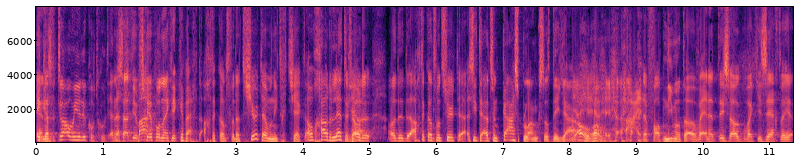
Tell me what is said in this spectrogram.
ik heb dan- vertrouwen in jullie, komt goed. En En dan staat hij op maar- Schiphol en denkt, ik heb eigenlijk de achterkant van het shirt helemaal niet gecheckt. Oh, gouden letters. Ja. Oh, de, oh de, de achterkant van het shirt eh, ziet eruit als een kaasplank zoals dit jaar. Ja, oh, ja, oh. ja. Ah, daar valt niemand over. En het is ook wat je zegt. weet je,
